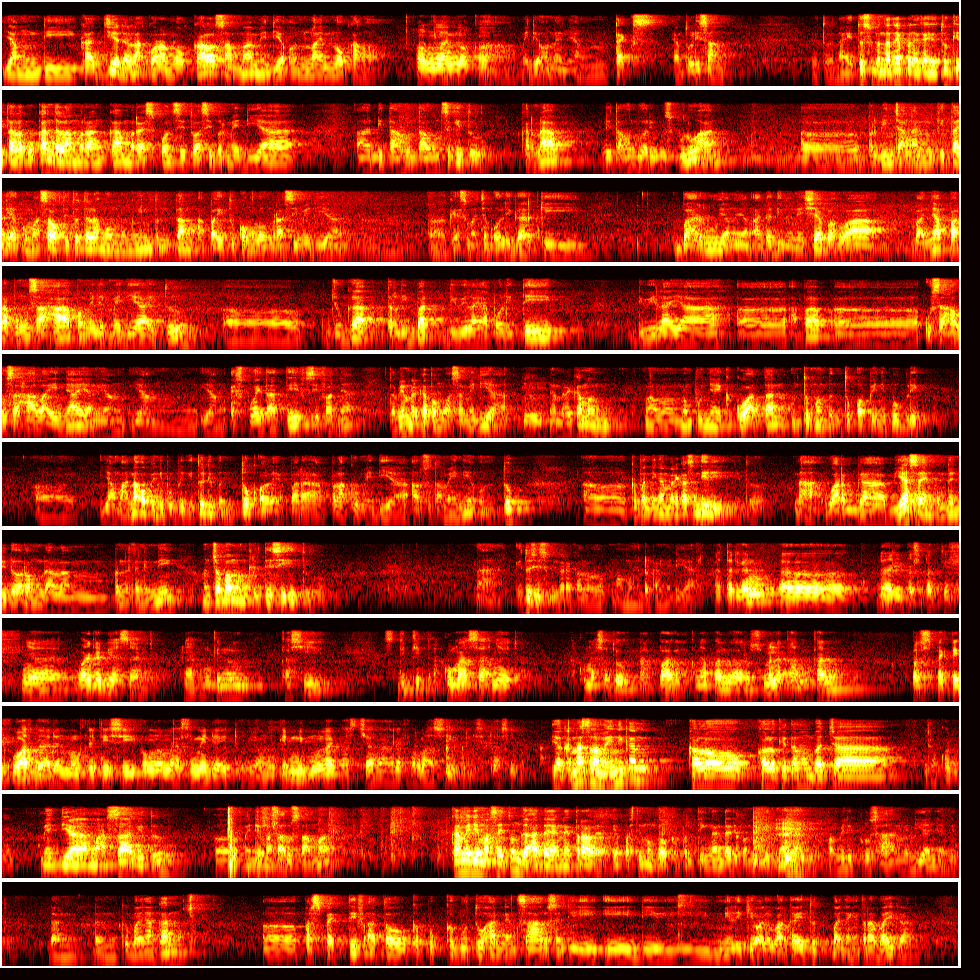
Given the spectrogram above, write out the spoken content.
Yang dikaji adalah koran lokal sama media online lokal. Online lokal. Ah, media online yang teks, yang tulisan. Gitu. Nah itu sebenarnya penelitian itu kita lakukan dalam rangka merespon situasi bermedia eh, di tahun-tahun segitu. Karena di tahun 2010-an eh, perbincangan kita di Aku Masa waktu itu adalah ngomongin tentang apa itu konglomerasi media, eh, kayak semacam oligarki baru yang yang ada di Indonesia bahwa banyak para pengusaha pemilik media itu eh, juga terlibat di wilayah politik, di wilayah eh, apa eh, usaha-usaha lainnya yang yang yang yang eksploitatif sifatnya, tapi mereka penguasa media Hmm. dan mereka mem- mem- mempunyai kekuatan untuk membentuk opini publik. Eh, yang mana opini publik itu dibentuk oleh para pelaku media arus utama ini untuk eh, kepentingan mereka sendiri gitu. Nah, warga biasa yang kemudian didorong dalam penelitian ini mencoba mengkritisi itu. Nah, itu sih sebenarnya kalau ngomongin rekan media. Nah, tadi kan eh, dari perspektifnya warga biasa gitu. Nah, mungkin lu kasih sedikit aku masaknya itu. Aku masak tuh apa gitu. Kenapa lu harus menekankan perspektif warga dan mengkritisi konglomerasi media itu yang mungkin dimulai pasca reformasi di situasinya. Ya karena selama ini kan kalau kalau kita membaca Kan? media massa gitu eh, media massa arus utama kan media massa itu nggak ada yang netral ya dia pasti membawa kepentingan dari pemiliknya kan, pemilik perusahaan medianya gitu. Dan dan kebanyakan eh, perspektif atau kebu- kebutuhan yang seharusnya di, i- dimiliki oleh warga itu banyak yang terabaikan.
